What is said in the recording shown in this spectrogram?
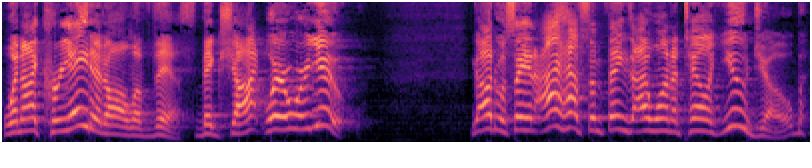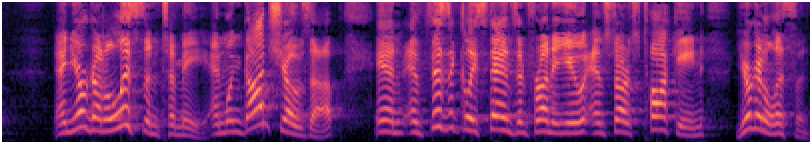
when I created all of this? Big shot, where were you? God was saying, I have some things I want to tell you, Job, and you're going to listen to me. And when God shows up, and, and physically stands in front of you and starts talking, you're going to listen.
